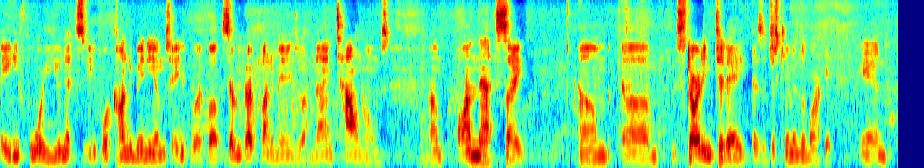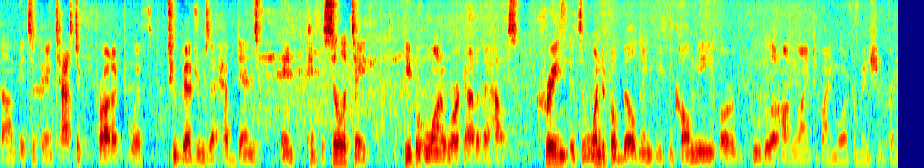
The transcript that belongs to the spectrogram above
84 units, 84 condominiums, 84, about 75 condominiums, about nine townhomes um, on that site um, um, starting today as it just came into the market and um, it's a fantastic product with two bedrooms that have dens and can facilitate people who want to work out of the house. It's a wonderful building. You can call me or Google it online to find more information for now.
